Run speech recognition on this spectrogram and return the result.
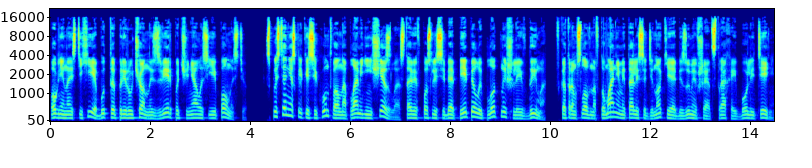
Огненная стихия, будто прирученный зверь, подчинялась ей полностью. Спустя несколько секунд волна пламени исчезла, оставив после себя пепел и плотный шлейф дыма, в котором словно в тумане метались одинокие, обезумевшие от страха и боли тени.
